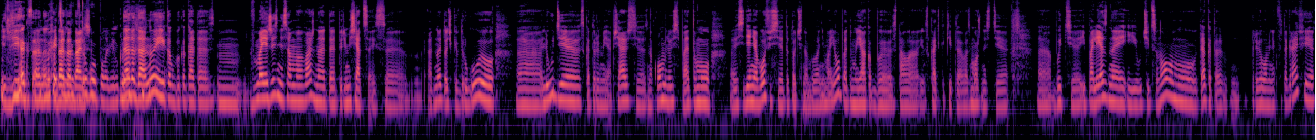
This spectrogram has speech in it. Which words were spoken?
иди, Оксана, Мы хотим дальше. другую половинку. Да-да-да, ну и как бы какая-то... В моей жизни самое важное — это перемещаться из э, одной точки в другую, э, люди, с которыми я общаюсь, э, знакомлюсь, поэтому сидение в офисе — это точно было не мое, поэтому я как бы стала искать какие-то возможности быть и полезной, и учиться новому. Так это привело меня к фотографии.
